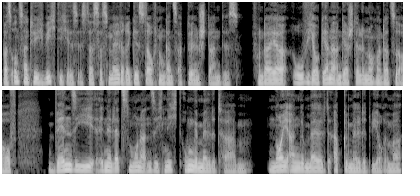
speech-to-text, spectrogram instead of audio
Was uns natürlich wichtig ist, ist, dass das Melderegister auf einem ganz aktuellen Stand ist. Von daher rufe ich auch gerne an der Stelle nochmal dazu auf, wenn Sie in den letzten Monaten sich nicht umgemeldet haben, neu angemeldet, abgemeldet, wie auch immer,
